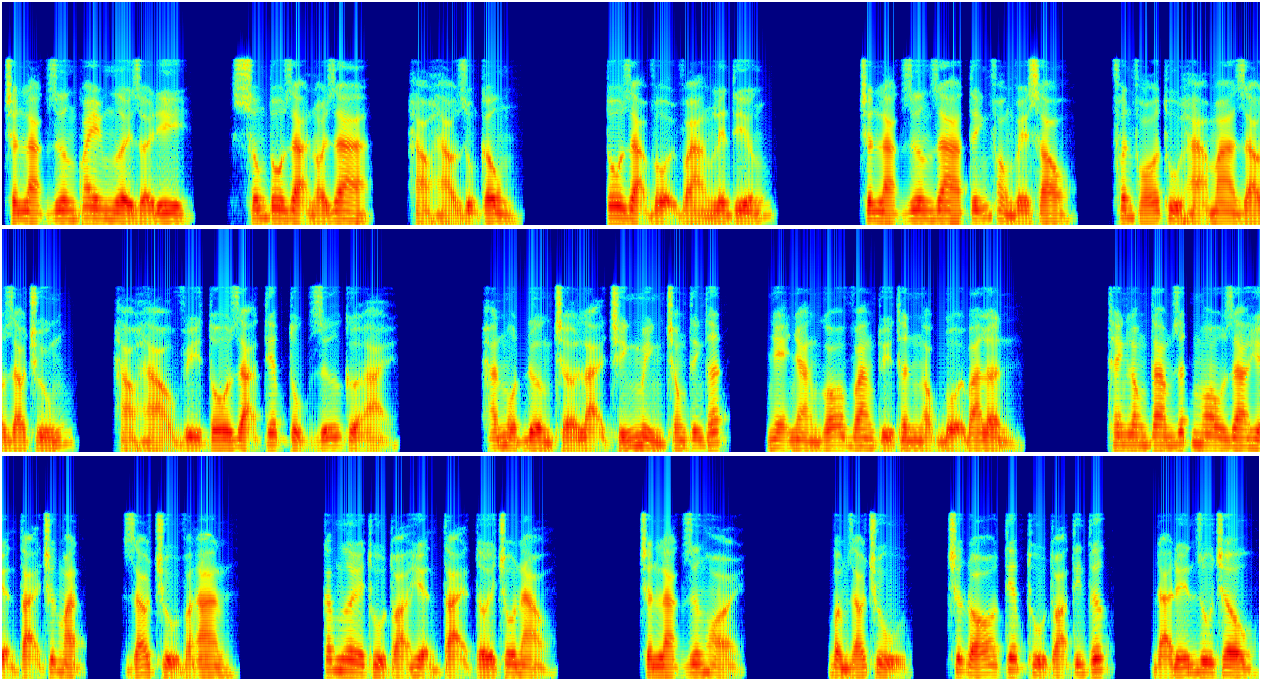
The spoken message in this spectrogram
Trần Lạc Dương quay người rời đi, sông Tô Dạ nói ra, hảo hảo dụng công. Tô Dạ vội vàng lên tiếng. Trần Lạc Dương ra tĩnh phòng về sau, phân phó thủ hạ ma giáo giáo chúng, hảo hảo vì Tô Dạ tiếp tục giữ cửa ải. Hắn một đường trở lại chính mình trong tính thất, nhẹ nhàng gõ vang tùy thân ngọc bội ba lần. Thanh Long Tam rất mau ra hiện tại trước mặt, giáo chủ Vạn An. Các ngươi thủ tọa hiện tại tới chỗ nào? Trần Lạc Dương hỏi. Bẩm giáo chủ, trước đó tiếp thủ tọa tin tức, đã đến Du Châu,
